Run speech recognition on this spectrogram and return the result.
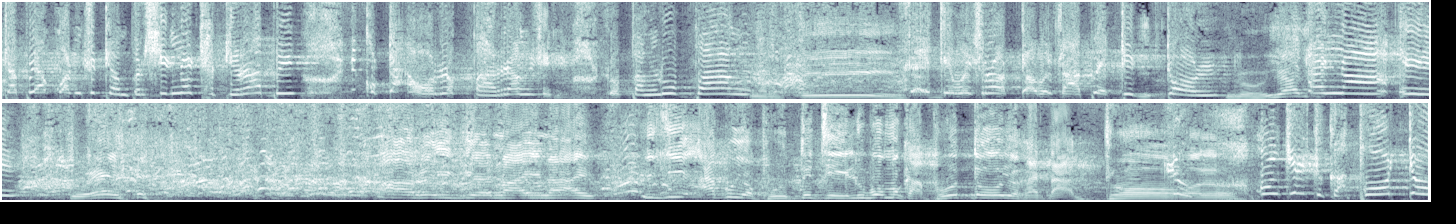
tapi aku kan sudah bersinar jadi rapi. Iku orek barang sih, lubang-lubang. Ngerti Saiki wis rada wis apik didol. Loh iya Enak. Gue Arek iki enak-enak Iki aku ya butuh cilu Mau gak butuh Ya gak tak dol muncul juga foto.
